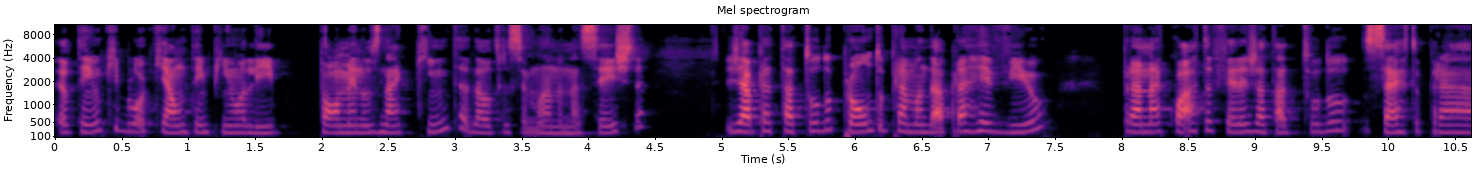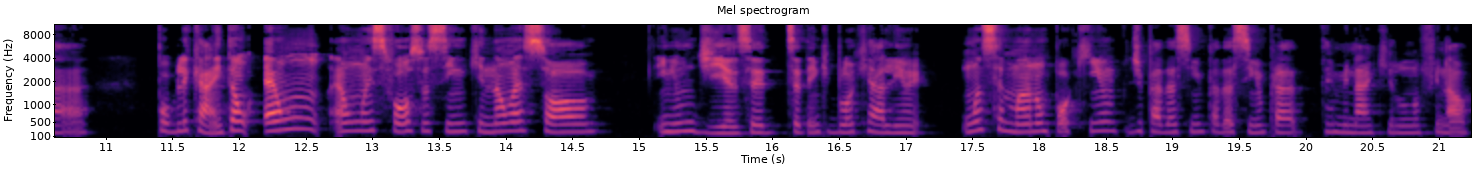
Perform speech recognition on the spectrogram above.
eu tenho que bloquear um tempinho ali pelo menos na quinta da outra semana, na sexta, já para estar tá tudo pronto para mandar para review, para na quarta-feira já tá tudo certo para publicar. Então, é um, é um esforço assim que não é só em um dia, você, você tem que bloquear ali uma semana, um pouquinho de pedacinho em pedacinho para terminar aquilo no final.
